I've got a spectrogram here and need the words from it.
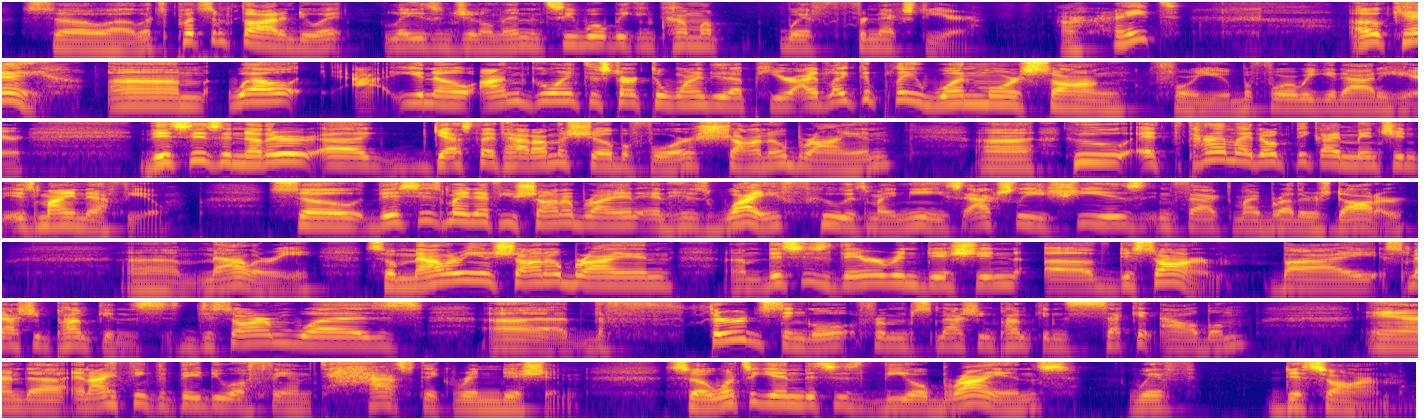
So uh, let's put some thought into it, ladies and gentlemen, and see what we can come up with for next year. All right. Okay. Um, well, uh, you know, I'm going to start to wind it up here. I'd like to play one more song for you before we get out of here. This is another uh, guest I've had on the show before, Sean O'Brien, uh, who at the time I don't think I mentioned is my nephew. So this is my nephew Sean O'Brien and his wife, who is my niece. Actually, she is in fact my brother's daughter. Um, Mallory. So Mallory and Sean O'Brien, um, this is their rendition of Disarm by Smashing Pumpkins. Disarm was uh, the third single from Smashing Pumpkins' second album. And, uh, and I think that they do a fantastic rendition. So, once again, this is the O'Briens with. Disarm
